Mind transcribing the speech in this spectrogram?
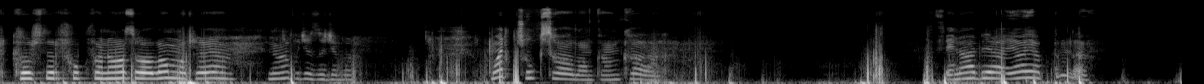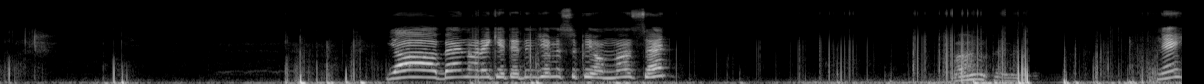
Arkadaşlar çok fena sağlam maç ha. Ne yapacağız acaba? Maç çok sağlam kanka. Fena bir ayağı yaptım da. Ya ben hareket edince mi sıkıyorsun lan sen? Bağır mı acaba? Ne?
